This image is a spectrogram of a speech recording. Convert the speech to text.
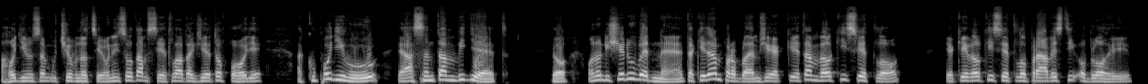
A hodinu jsem učil v noci. Oni jsou tam světla, takže je to v pohodě. A ku podivu, já jsem tam vidět, jo, ono když jedu ve dne, tak je tam problém, že jak je tam velký světlo, jak je velký světlo právě z té oblohy,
